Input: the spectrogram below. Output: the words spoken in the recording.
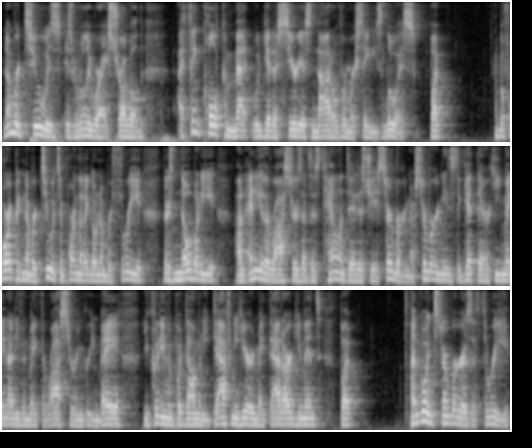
Number two is is really where I struggled. I think Cole Kmet would get a serious nod over Marcedes Lewis, but before I pick number two, it's important that I go number three. There's nobody on any of the rosters that's as talented as Jace Sternberger. Now, Sternberger needs to get there. He may not even make the roster in Green Bay. You could even put Dominique Dafney here and make that argument, but I'm going Sternberger as a three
